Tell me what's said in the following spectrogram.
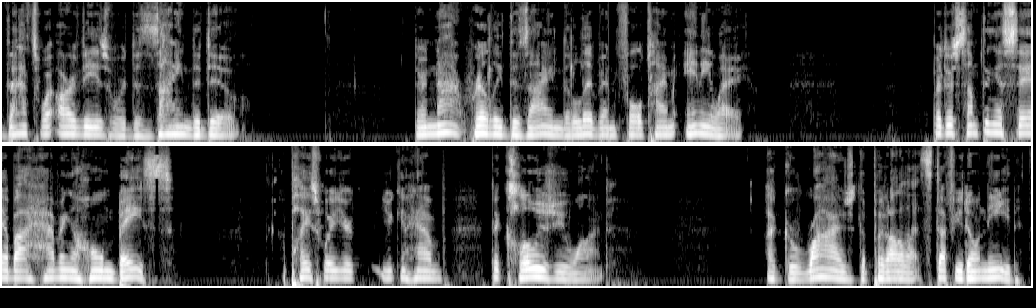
That's what RVs were designed to do. They're not really designed to live in full time anyway. But there's something to say about having a home base, a place where you you can have the clothes you want, a garage to put all that stuff you don't need.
